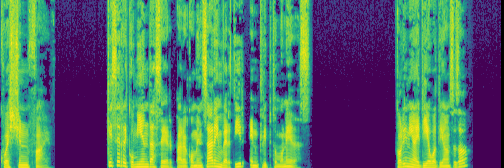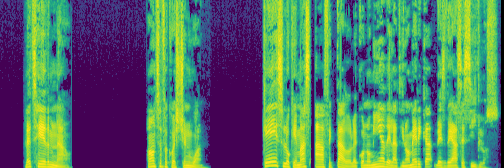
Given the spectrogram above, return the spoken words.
Question 5. ¿Qué se recomienda hacer para comenzar a invertir en criptomonedas? Got any idea what the answers are? Let's hear them now. Answer for question 1. ¿Qué es lo que más ha afectado la economía de Latinoamérica desde hace siglos?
